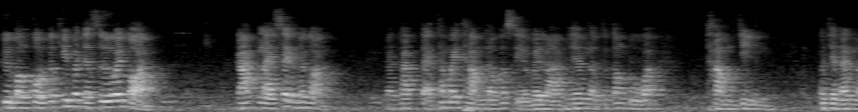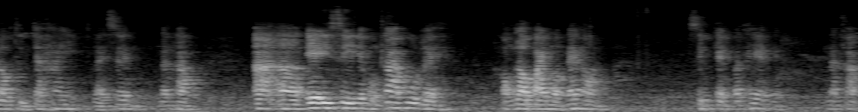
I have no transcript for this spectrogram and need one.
คือบางคนก็คิดว่าจะซื้อไว้ก่อนกักไลเส้นไว้ก่อนนะครับแต่ถ้าไม่ทำเราก็เสียเวลาเพราะฉะนั้นเราจะต้องดูว่าทำจริง เพราะฉะนั้นเราถึงจะให้ลเซนส์นนะครับอ่าเอ่อ AEC เนี่ยผมกล้าพูดเลย ของเราไปหมดแน่นอน 17 ประเทศเนี่ยนะครับ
